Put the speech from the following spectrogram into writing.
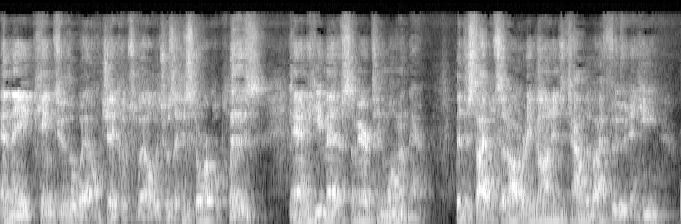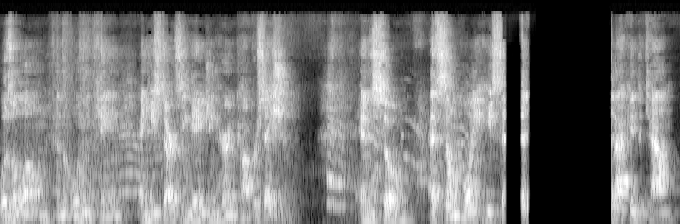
and they came to the well, Jacob's well, which was a historical place, and he met a Samaritan woman there. The disciples had already gone into town to buy food, and he was alone, and the woman came, and he starts engaging her in conversation. And so at some point, he said, Back into town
